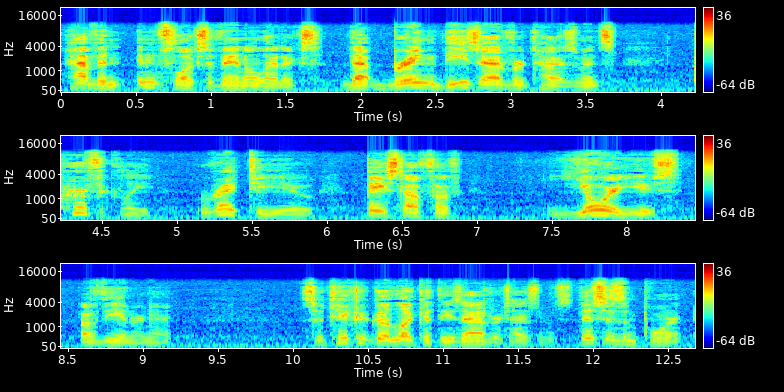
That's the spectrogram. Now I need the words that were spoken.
have an influx of analytics that bring these advertisements perfectly right to you based off of your use of the internet. So take a good look at these advertisements. This is important.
